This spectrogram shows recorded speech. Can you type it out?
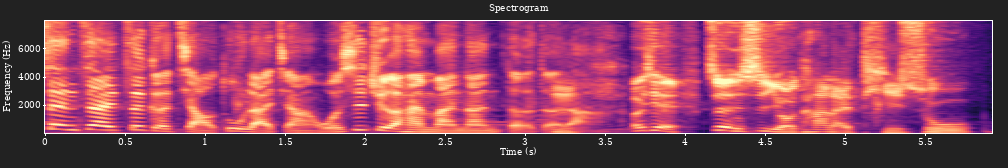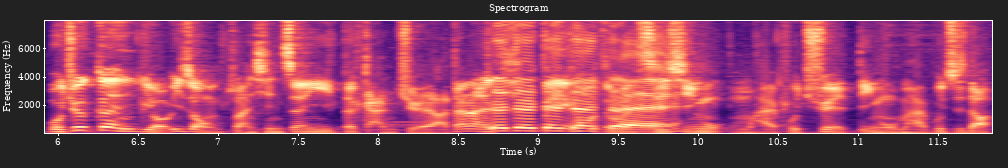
站在这个角度来讲，我是觉得还蛮难得的啦。而且正是由他来提出，我觉得更有一种转型正义的感觉啊。当然，对对对背后怎么执行，我们还不确定，我们还不知道。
